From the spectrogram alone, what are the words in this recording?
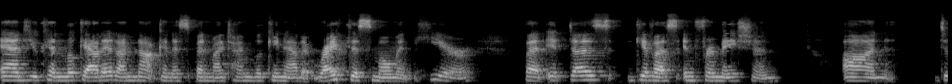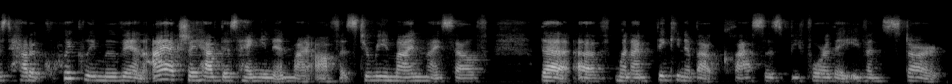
and you can look at it. I'm not going to spend my time looking at it right this moment here, but it does give us information on just how to quickly move in. I actually have this hanging in my office to remind myself that of when I'm thinking about classes before they even start,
